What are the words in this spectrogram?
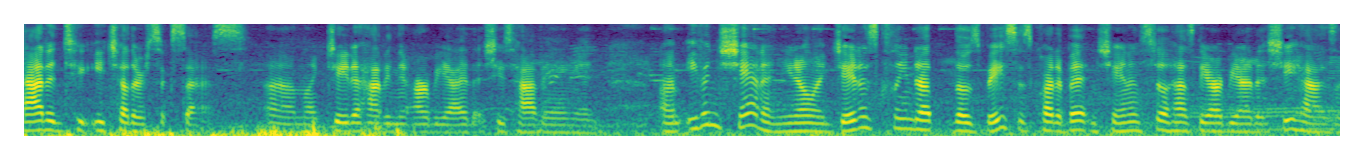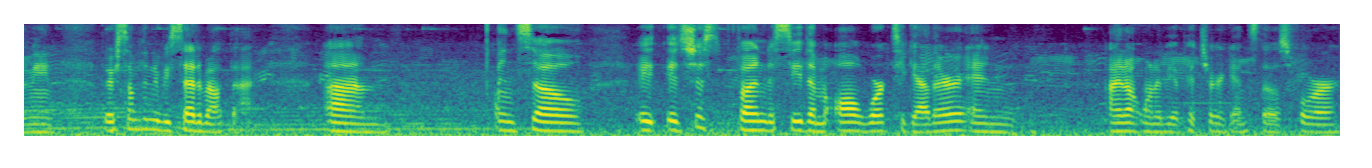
added to each other's success. Um, like Jada having the RBI that she's having, and um, even Shannon. You know, like Jada's cleaned up those bases quite a bit, and Shannon still has the RBI that she has. I mean, there's something to be said about that. Um, and so it, it's just fun to see them all work together. And I don't want to be a pitcher against those four,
